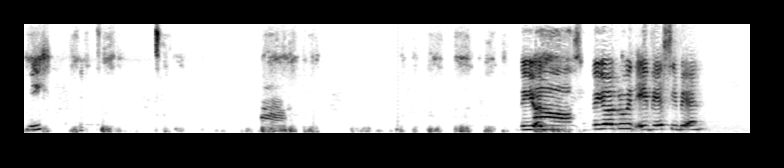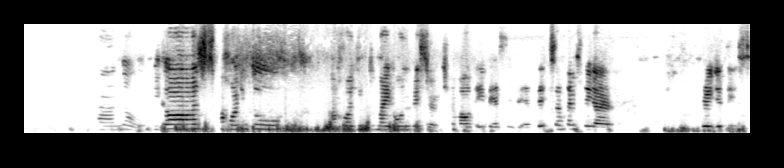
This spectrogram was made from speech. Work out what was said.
Me? Yes. Uh, do you agree, uh, do you agree with ABS-CBN? Uh, no, because according to according to my own research about ABS-CBN, sometimes they are prejudice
